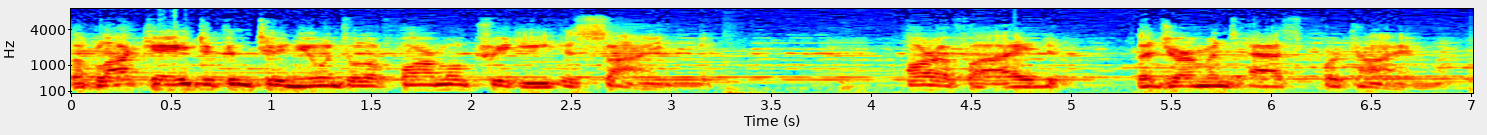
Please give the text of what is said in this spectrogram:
The blockade to continue until a formal treaty is signed. Horrified, the Germans ask for time.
